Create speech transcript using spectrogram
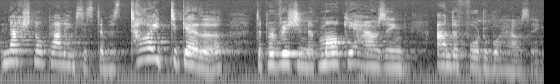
national planning system has tied together the provision of market housing and affordable housing.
